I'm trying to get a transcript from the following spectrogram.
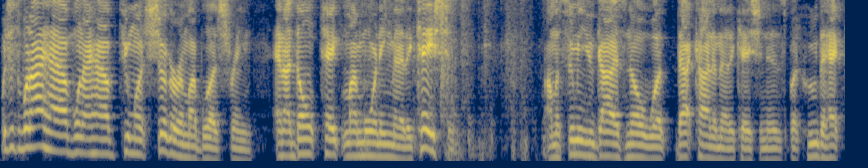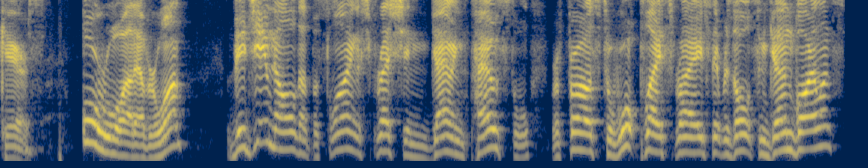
which is what I have when I have too much sugar in my bloodstream and I don't take my morning medication. I'm assuming you guys know what that kind of medication is, but who the heck cares? Alright everyone, did you know that the slang expression going postal refers to workplace rage that results in gun violence?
